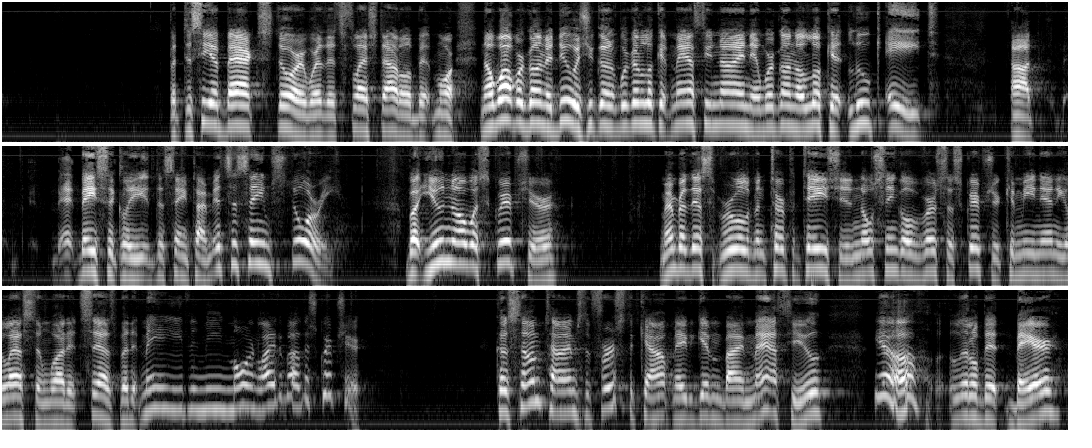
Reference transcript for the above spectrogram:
but to see a backstory where that's fleshed out a little bit more. Now, what we're going to do is going to, we're going to look at Matthew 9 and we're going to look at Luke 8 uh, basically at the same time. It's the same story. But you know with Scripture, Remember this rule of interpretation no single verse of Scripture can mean any less than what it says, but it may even mean more in light of other Scripture. Because sometimes the first account may be given by Matthew, you know, a little bit bare.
